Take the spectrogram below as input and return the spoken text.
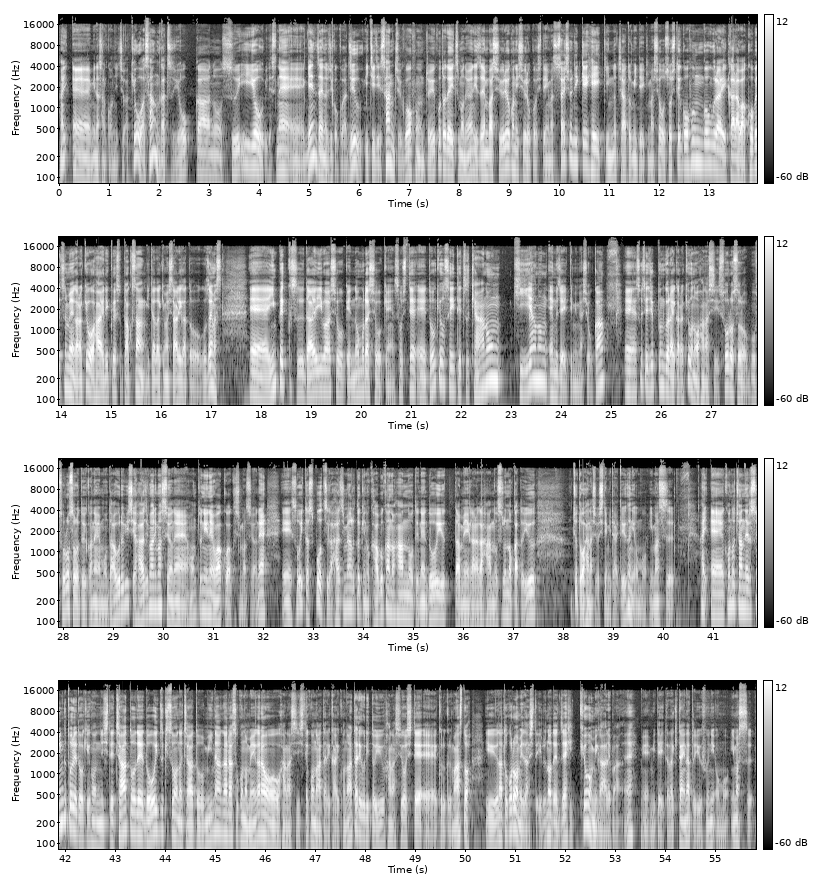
はい、えー、皆さんこんにちは。今日は3月8日の水曜日ですね。えー、現在の時刻は11時35分ということで、いつものように全場終了後に収録をしています。最初日経平均のチャート見ていきましょう。そして5分後ぐらいからは個別銘柄、今日ははい、リクエストたくさんいただきましてありがとうございます。えー、インペックス、大和証券、野村証券、そして、えー、東京製鉄、キャノンキアノン MJ 行ってみましょうか。えー、そして10分ぐらいから今日のお話、そろそろ、もうそろそろというかね、もう WBC 始まりますよね。本当にね、ワクワクしますよね。えー、そういったスポーツが始まる時の株価の反応ってね、どういった銘柄が反応するのかという、ちょっとお話をしてみたいというふうに思います。はい、えー、このチャンネルスイングトレードを基本にしてチャートで同意づきそうなチャートを見ながらそこの銘柄をお話ししてこの辺り買いこの辺り売りという話をして、えー、くるくる回すというようなところを目指しているのでぜひ興味があればね、えー、見ていただきたいなというふうに思います。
